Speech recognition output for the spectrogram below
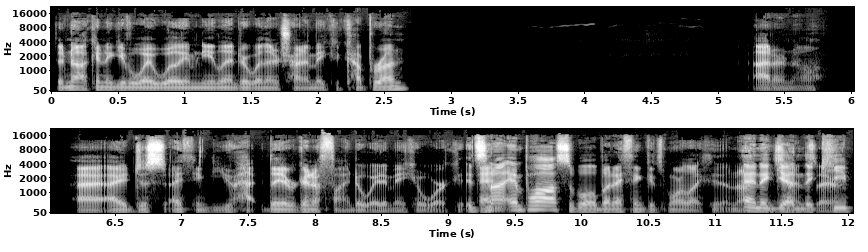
they're not going to give away William Nylander when they're trying to make a cup run. I don't know. I, I just I think you ha- they're going to find a way to make it work. It's And- not impossible, but I think it's more likely than not. and again, the there. key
